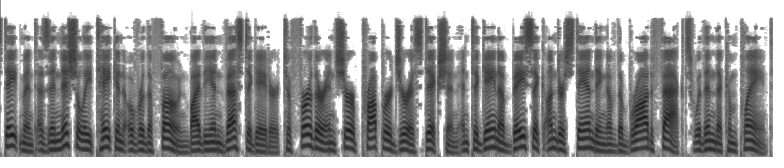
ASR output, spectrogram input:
statement is initially taken over the phone by the investigator to further ensure proper jurisdiction and to gain a basic understanding of the broad facts within the complaint.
